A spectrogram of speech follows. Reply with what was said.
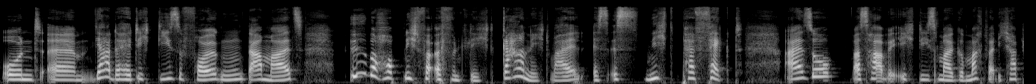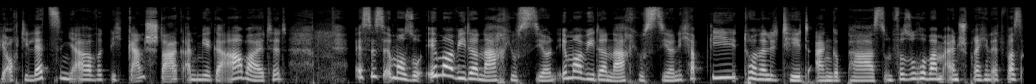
Und ähm, ja, da hätte ich diese Folgen damals überhaupt nicht veröffentlicht, gar nicht, weil es ist nicht perfekt. Also, was habe ich diesmal gemacht? Weil ich habe ja auch die letzten Jahre wirklich ganz stark an mir gearbeitet. Es ist immer so, immer wieder nachjustieren, immer wieder nachjustieren. Ich habe die Tonalität angepasst und versuche beim Einsprechen etwas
